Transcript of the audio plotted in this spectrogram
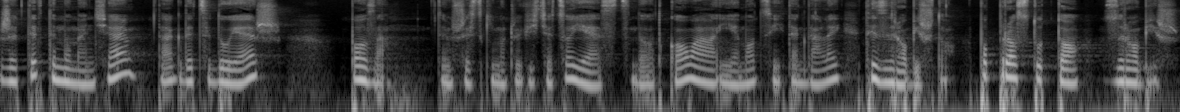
że Ty w tym momencie, tak, decydujesz poza tym wszystkim, oczywiście, co jest dookoła i emocji i tak dalej, Ty zrobisz to po prostu to zrobisz.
